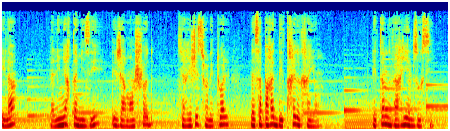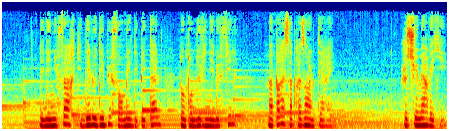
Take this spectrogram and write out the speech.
Et là, la lumière tamisée, légèrement chaude, dirigée sur les toiles, laisse apparaître des traits de crayon. Les teintes varient elles aussi. Les nénuphars qui dès le début formaient des pétales dont on devinait le fil m'apparaissent à présent altérés. Je suis émerveillée.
